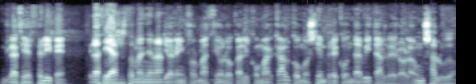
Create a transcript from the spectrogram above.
Gracias, Felipe. Gracias, hasta mañana. Y ahora información local y comarcal, como siempre, con David Alberola. Un saludo.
